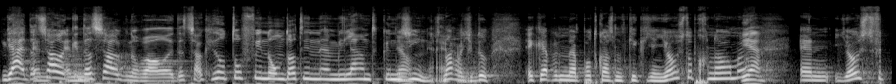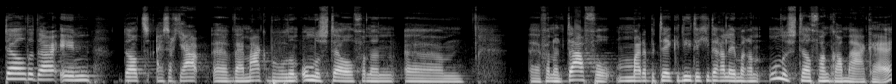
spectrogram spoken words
Ja, dat, En- zou ik, en- dat zou ik nog wel, dat zou ik heel tof vinden om dat in eh, Milaan te kunnen Ja, zien. snap wat je bedoelt. Ik heb een eh, podcast met Kiki en Joost opgenomen. Ja. En Joost vertelde daarin dat hij zegt: ja, eh, wij maken bijvoorbeeld een onderstel van een, ehm, eh, van een tafel, maar dat betekent niet dat je daar alleen maar een onderstel van kan maken. Hè?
